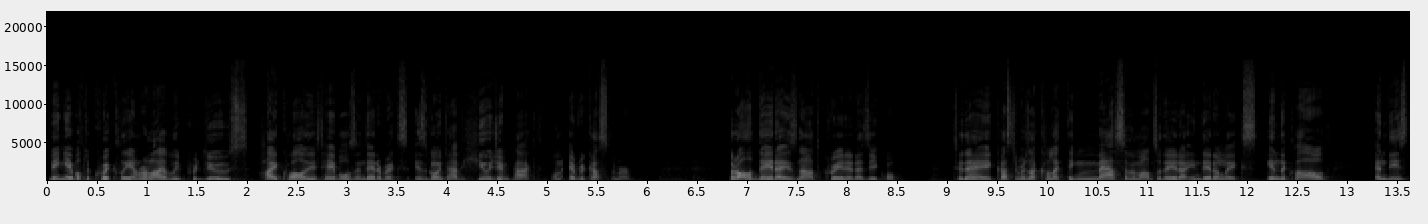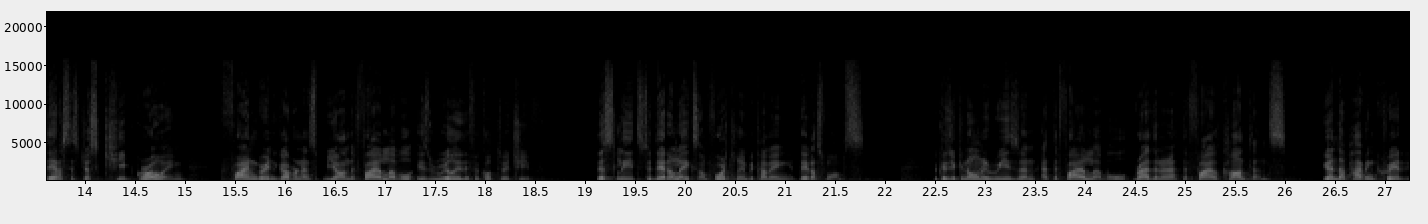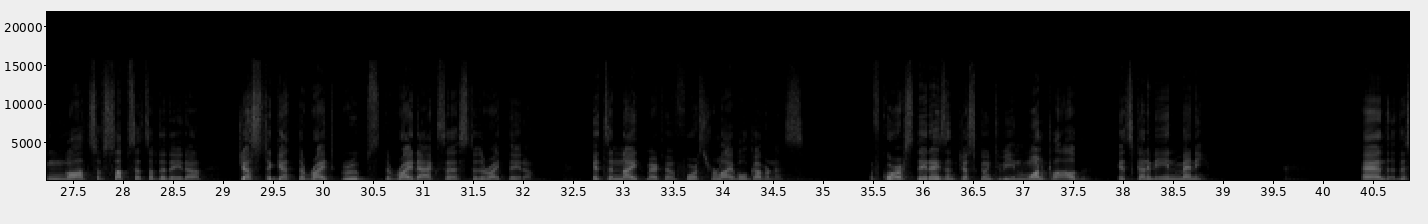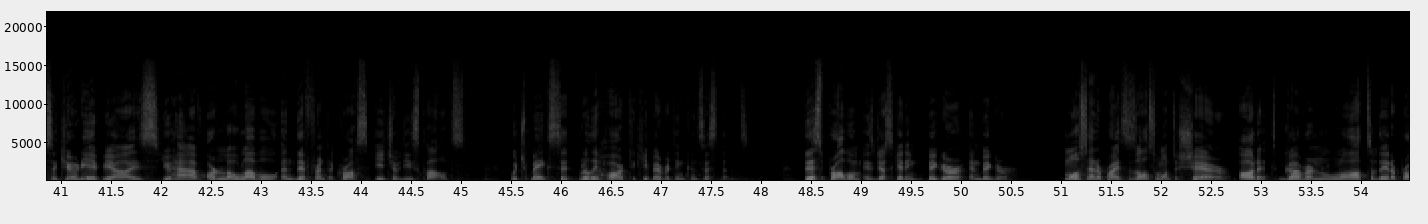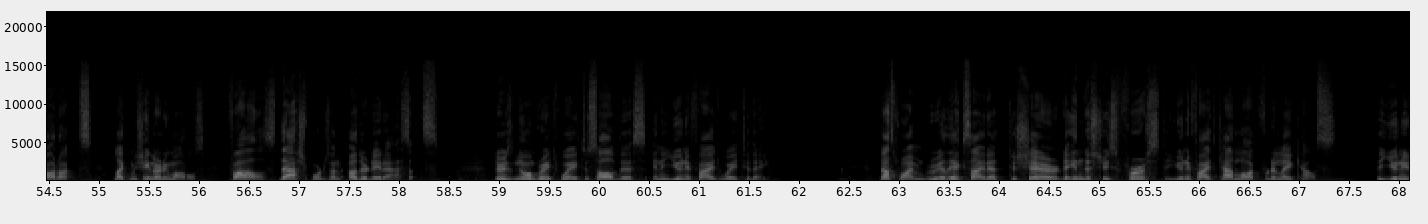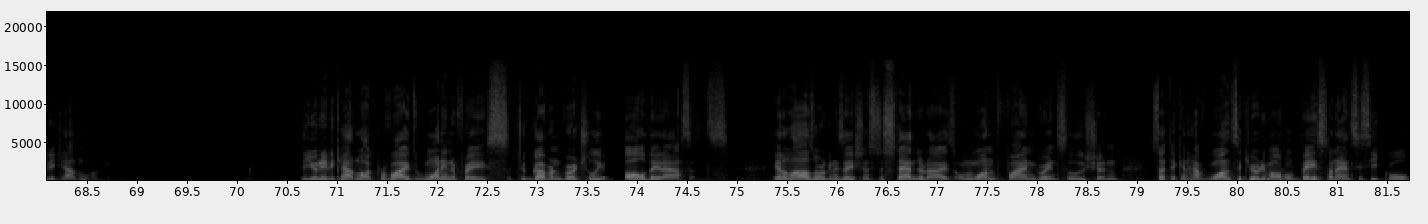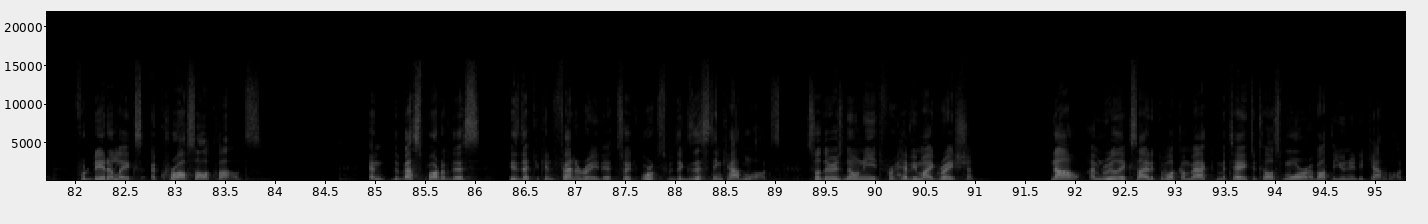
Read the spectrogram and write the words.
Being able to quickly and reliably produce high quality tables in Databricks is going to have a huge impact on every customer. But all data is not created as equal. Today, customers are collecting massive amounts of data in data lakes in the cloud, and these data sets just keep growing. Fine-grained governance beyond the file level is really difficult to achieve. This leads to data lakes unfortunately becoming data swamps. Because you can only reason at the file level rather than at the file contents, you end up having creating lots of subsets of the data just to get the right groups, the right access to the right data. It's a nightmare to enforce reliable governance. Of course, data isn't just going to be in one cloud, it's going to be in many. And the security APIs you have are low level and different across each of these clouds, which makes it really hard to keep everything consistent. This problem is just getting bigger and bigger. Most enterprises also want to share, audit, govern lots of data products like machine learning models, files, dashboards, and other data assets. There is no great way to solve this in a unified way today. That's why I'm really excited to share the industry's first unified catalog for the Lakehouse, the Unity Catalog. The Unity Catalog provides one interface to govern virtually all data assets. It allows organizations to standardize on one fine-grained solution so that they can have one security model based on ANSI SQL for data lakes across all clouds. And the best part of this is that you can federate it so it works with existing catalogs, so there is no need for heavy migration. Now, I'm really excited to welcome back Matei to tell us more about the Unity catalog.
